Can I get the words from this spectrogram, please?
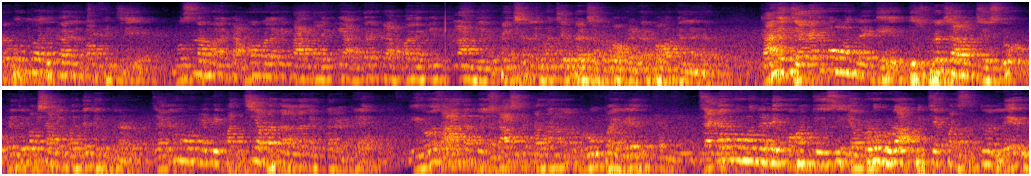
ప్రభుత్వ అధికారులు పంపించి ముస్లింలకి అమ్మమ్మలకి తాతలకి అందరికి అబ్బాయిలకి ఇట్లాంటి పెన్షన్లు ఇవ్వని చెప్పారు చంద్రబాబు నాయుడు గారు పవన్ కళ్యాణ్ గారు. కానీ జగన్మోహన్ రెడ్డి దుష్ప్రచారం చేస్తూ ప్రతిపక్షానికి మధ్య చెప్తున్నాడు. జగన్మోహన్ రెడ్డి పచ్చి అబద్ధాలుగా చెప్తారంటే ఈ రోజు ఆంధ్రప్రదేశ్ రాష్ట్ర కథనంలో రూపాయి లేదు. జగన్మోహన్ రెడ్డి మొహం చూసి ఎవడు కూడా అప్పించే పరిస్థితులు లేడు.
